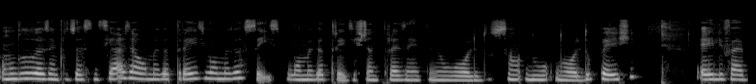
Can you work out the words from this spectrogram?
Um dos exemplos essenciais é o ômega 3 e o ômega 6. O ômega 3 estando presente no óleo do, no, no óleo do peixe, ele vai,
